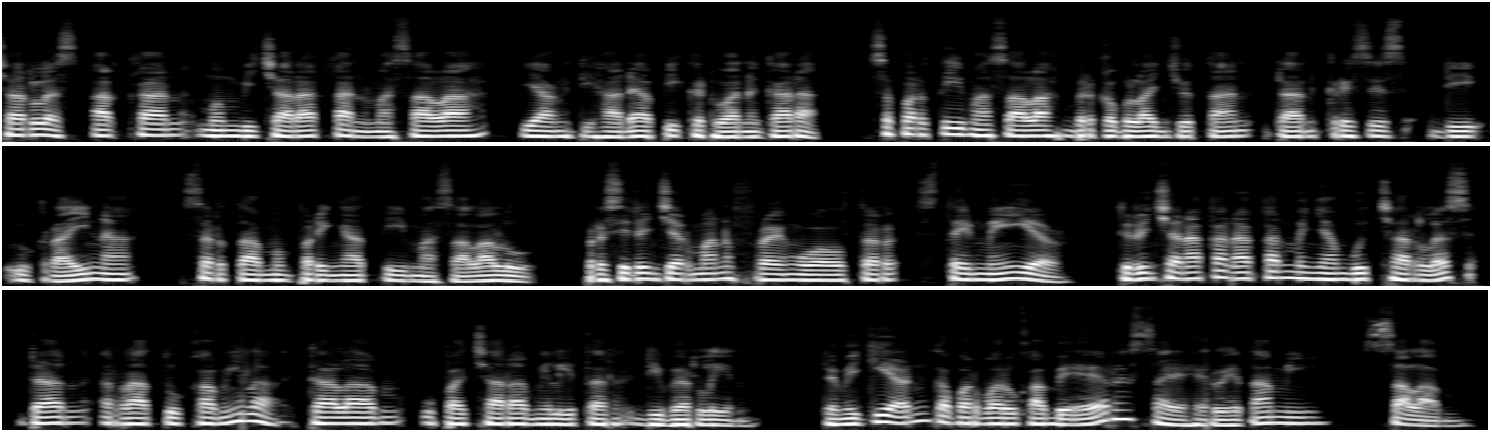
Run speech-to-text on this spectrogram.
Charles akan membicarakan masalah yang dihadapi kedua negara, seperti masalah berkeberlanjutan dan krisis di Ukraina, serta memperingati masa lalu. Presiden Jerman Frank Walter Steinmeier direncanakan akan menyambut Charles dan Ratu Camilla dalam upacara militer di Berlin. Demikian kabar baru KBR, saya Heru Hetami, salam.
